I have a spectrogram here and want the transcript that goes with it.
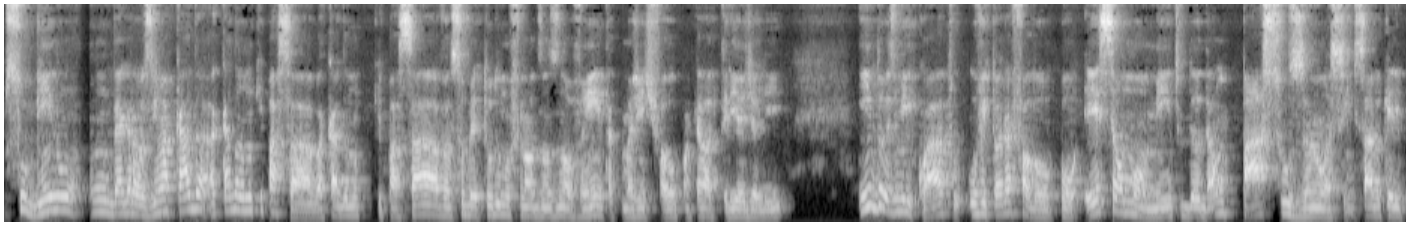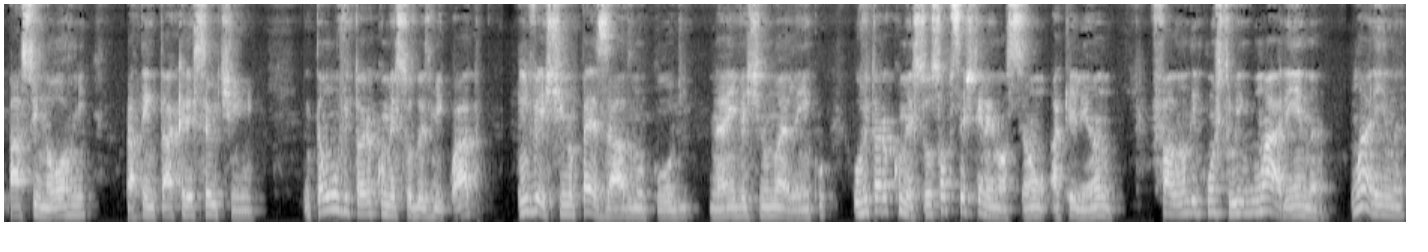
subindo um degrauzinho a cada, a cada ano que passava, a cada ano que passava, sobretudo no final dos anos 90, como a gente falou com aquela tríade ali. Em 2004, o Vitória falou: pô, esse é o momento de eu dar um passozão, assim, sabe? Aquele passo enorme para tentar crescer o time. Então o Vitória começou 2004 investindo pesado no clube, né, investindo no elenco. O Vitória começou, só para vocês terem noção, aquele ano, falando em construir uma arena, uma arena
